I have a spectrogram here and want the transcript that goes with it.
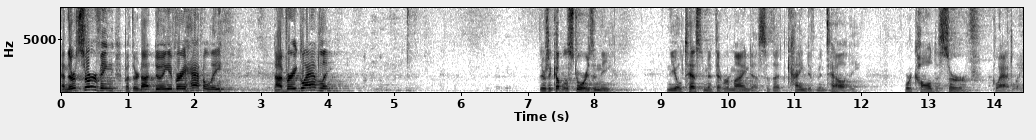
And they're serving, but they're not doing it very happily, not very gladly. There's a couple of stories in the, in the Old Testament that remind us of that kind of mentality. We're called to serve gladly.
